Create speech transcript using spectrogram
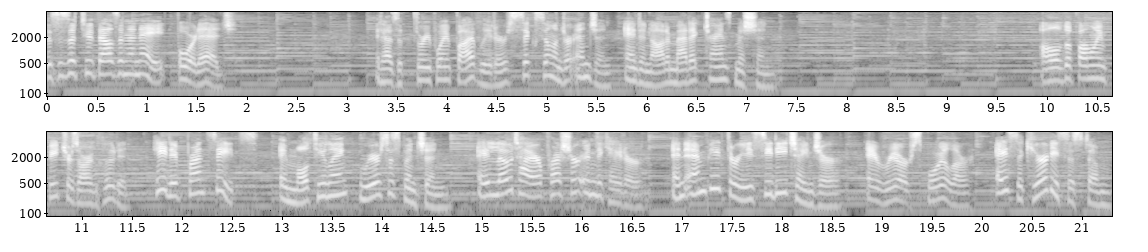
This is a 2008 Ford Edge. It has a 3.5 liter six cylinder engine and an automatic transmission. All of the following features are included heated front seats, a multi link rear suspension, a low tire pressure indicator, an MP3 CD changer, a rear spoiler, a security system,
